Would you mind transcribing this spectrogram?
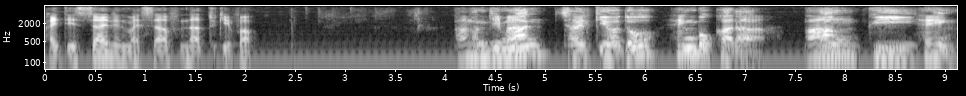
I decided myself not to give up. 방귀만 잘 끼어도 행복하다. 방귀행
